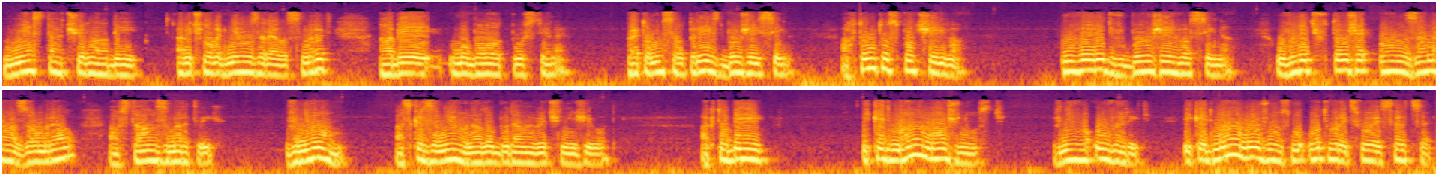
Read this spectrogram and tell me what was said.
nestačila by, aby človek neuzrel smrť, aby mu bolo odpustené. Preto musel prísť Boží syn. A v tomto spočíva uveriť v Božieho Syna. Uveriť v to, že On za nás zomrel a vstal z mŕtvych. V ňom a skrze Neho nadobudáme väčší život. A kto by, i keď má možnosť v Neho uveriť, i keď má možnosť mu otvoriť svoje srdce,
